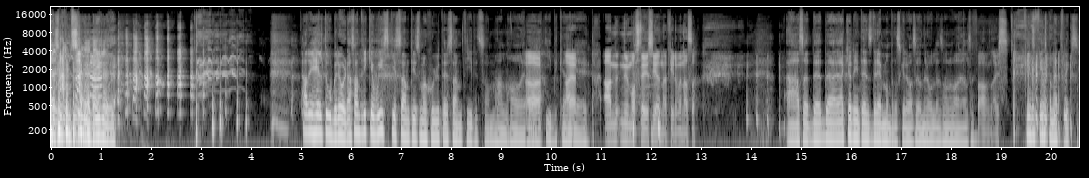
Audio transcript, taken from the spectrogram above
Dessutom solbrillor. Han är helt oberörd. Alltså han dricker whisky samtidigt som han skjuter samtidigt som han har Ja. uh, idkar... Ja, ja. Ja, nu- måste jag ju se den här filmen alltså. Alltså det, det, jag kunde inte ens drömma om att det skulle vara så underhållande som det var alltså. Fan nice. Finns, finns på Netflix.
